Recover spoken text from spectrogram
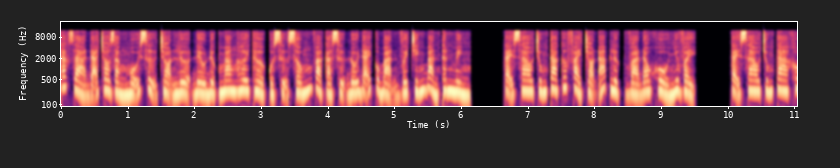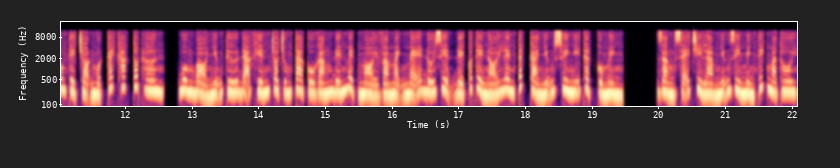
Tác giả đã cho rằng mỗi sự chọn lựa đều được mang hơi thở của sự sống và cả sự đối đãi của bạn với chính bản thân mình. Tại sao chúng ta cứ phải chọn áp lực và đau khổ như vậy? Tại sao chúng ta không thể chọn một cách khác tốt hơn, buông bỏ những thứ đã khiến cho chúng ta cố gắng đến mệt mỏi và mạnh mẽ đối diện để có thể nói lên tất cả những suy nghĩ thật của mình, rằng sẽ chỉ làm những gì mình thích mà thôi.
